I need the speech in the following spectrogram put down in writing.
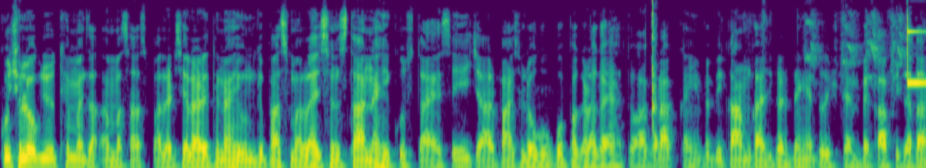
कुछ लोग जो थे मसाज पार्लर चला रहे थे, ना ही उनके पास में लाइसेंस था, ना ही कुछ था, ऐसे ही चार पाँच लोगों को पकड़ा गया है। तो अगर आप कहीं पर भी काम काज करते हैं तो इस टाइम पर काफ़ी ज़्यादा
